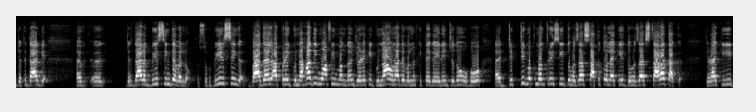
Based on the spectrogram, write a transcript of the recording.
ਜਥੇਦਾਰ ਗ- ਰਗਬੀਰ ਸਿੰਘ ਦੇ ਵੱਲੋਂ ਸੁਖਬੀਰ ਸਿੰਘ ਬਾਦਲ ਆਪਣੇ ਗੁਨਾਹਾਂ ਦੀ ਮੁਆਫੀ ਮੰਗਣ, ਜਿਹੜੇ ਕਿ ਗੁਨਾਹ ਉਹਨਾਂ ਦੇ ਵੱਲੋਂ ਕੀਤੇ ਗਏ ਨੇ, ਜਦੋਂ ਉਹ ਡਿਪਟੀ ਮੁੱਖ ਮੰਤਰੀ ਸੀ 2007 ਤੋਂ ਲੈ ਕੇ 2017 ਤੱਕ, ਜਿਹੜਾ ਕਿ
